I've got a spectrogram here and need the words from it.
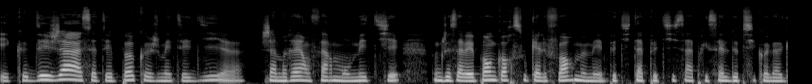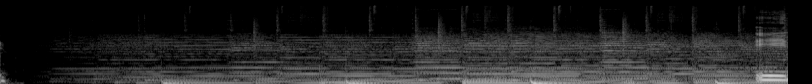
et que déjà à cette époque, je m'étais dit j'aimerais en faire mon métier. Donc je savais pas encore sous quelle forme, mais petit à petit, ça a pris celle de psychologue. Et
